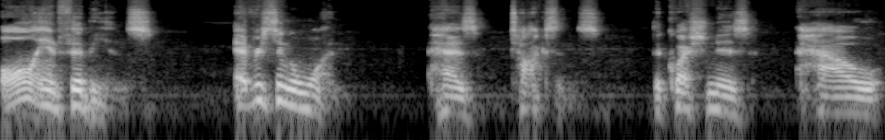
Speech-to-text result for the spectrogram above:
all amphibians, every single one, has toxins. The question is, how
